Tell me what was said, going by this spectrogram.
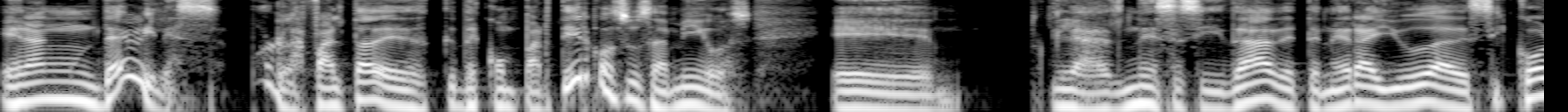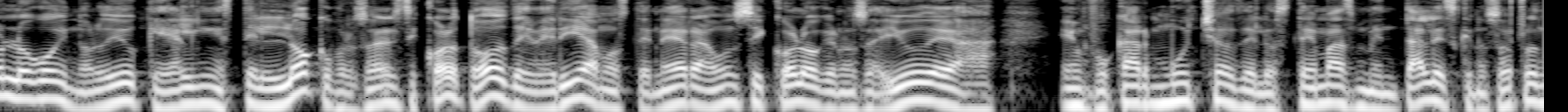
eran débiles por la falta de, compartir con sus amigos. Eh, la necesidad de tener ayuda de psicólogo, y no lo digo que alguien esté loco por ser el psicólogo, todos deberíamos tener a un psicólogo que nos ayude a enfocar muchos de los temas mentales que nosotros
